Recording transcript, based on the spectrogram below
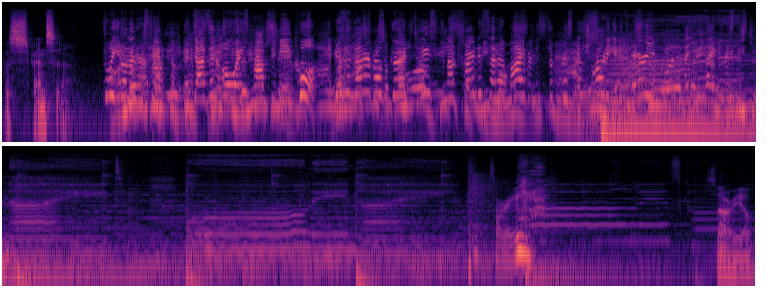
For Spencer. That's what you don't understand. It doesn't always have to be cool. It doesn't matter about good taste. It's about trying to set a vibe, and this is a Christmas party, and it's very important that you play Christmas. Sorry. Sorry, yo.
